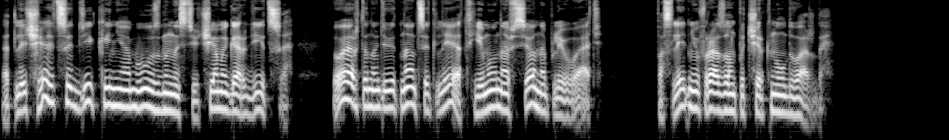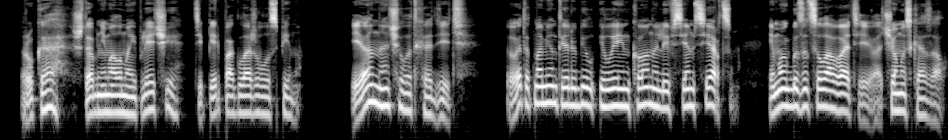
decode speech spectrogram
Отличается дикой необузданностью, чем и гордится. Уэртону девятнадцать лет, ему на все наплевать. Последнюю фразу он подчеркнул дважды. Рука, что обнимала мои плечи, теперь поглаживала спину. Я начал отходить. В этот момент я любил Элейн Коннелли всем сердцем и мог бы зацеловать ее, о чем и сказал.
